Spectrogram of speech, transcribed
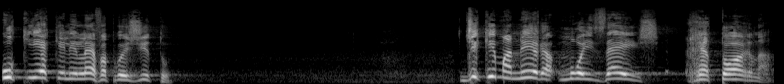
O que é que ele leva para o Egito? De que maneira Moisés retorna?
